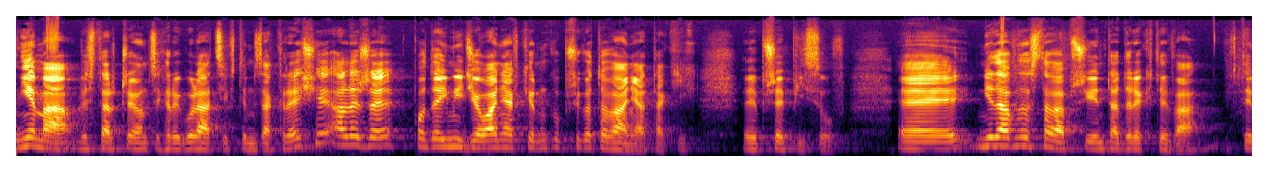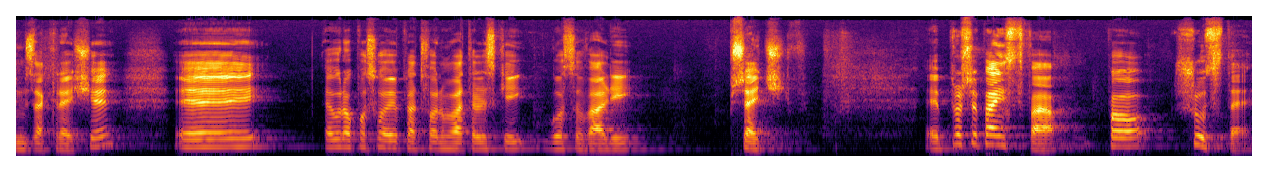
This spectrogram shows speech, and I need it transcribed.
nie ma wystarczających regulacji w tym zakresie, ale że podejmie działania w kierunku przygotowania takich e, przepisów. E, niedawno została przyjęta dyrektywa w tym zakresie. E, europosłowie Platformy Obywatelskiej głosowali przeciw. Proszę Państwa, po szóste,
